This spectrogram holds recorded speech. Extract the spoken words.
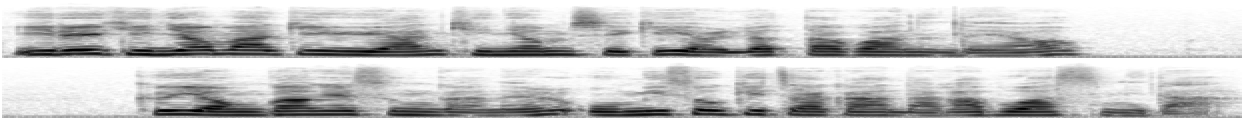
이를 기념하기 위한 기념식이 열렸다고 하는데요. 그 영광의 순간을 오미소 기자가 나가보았습니다.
